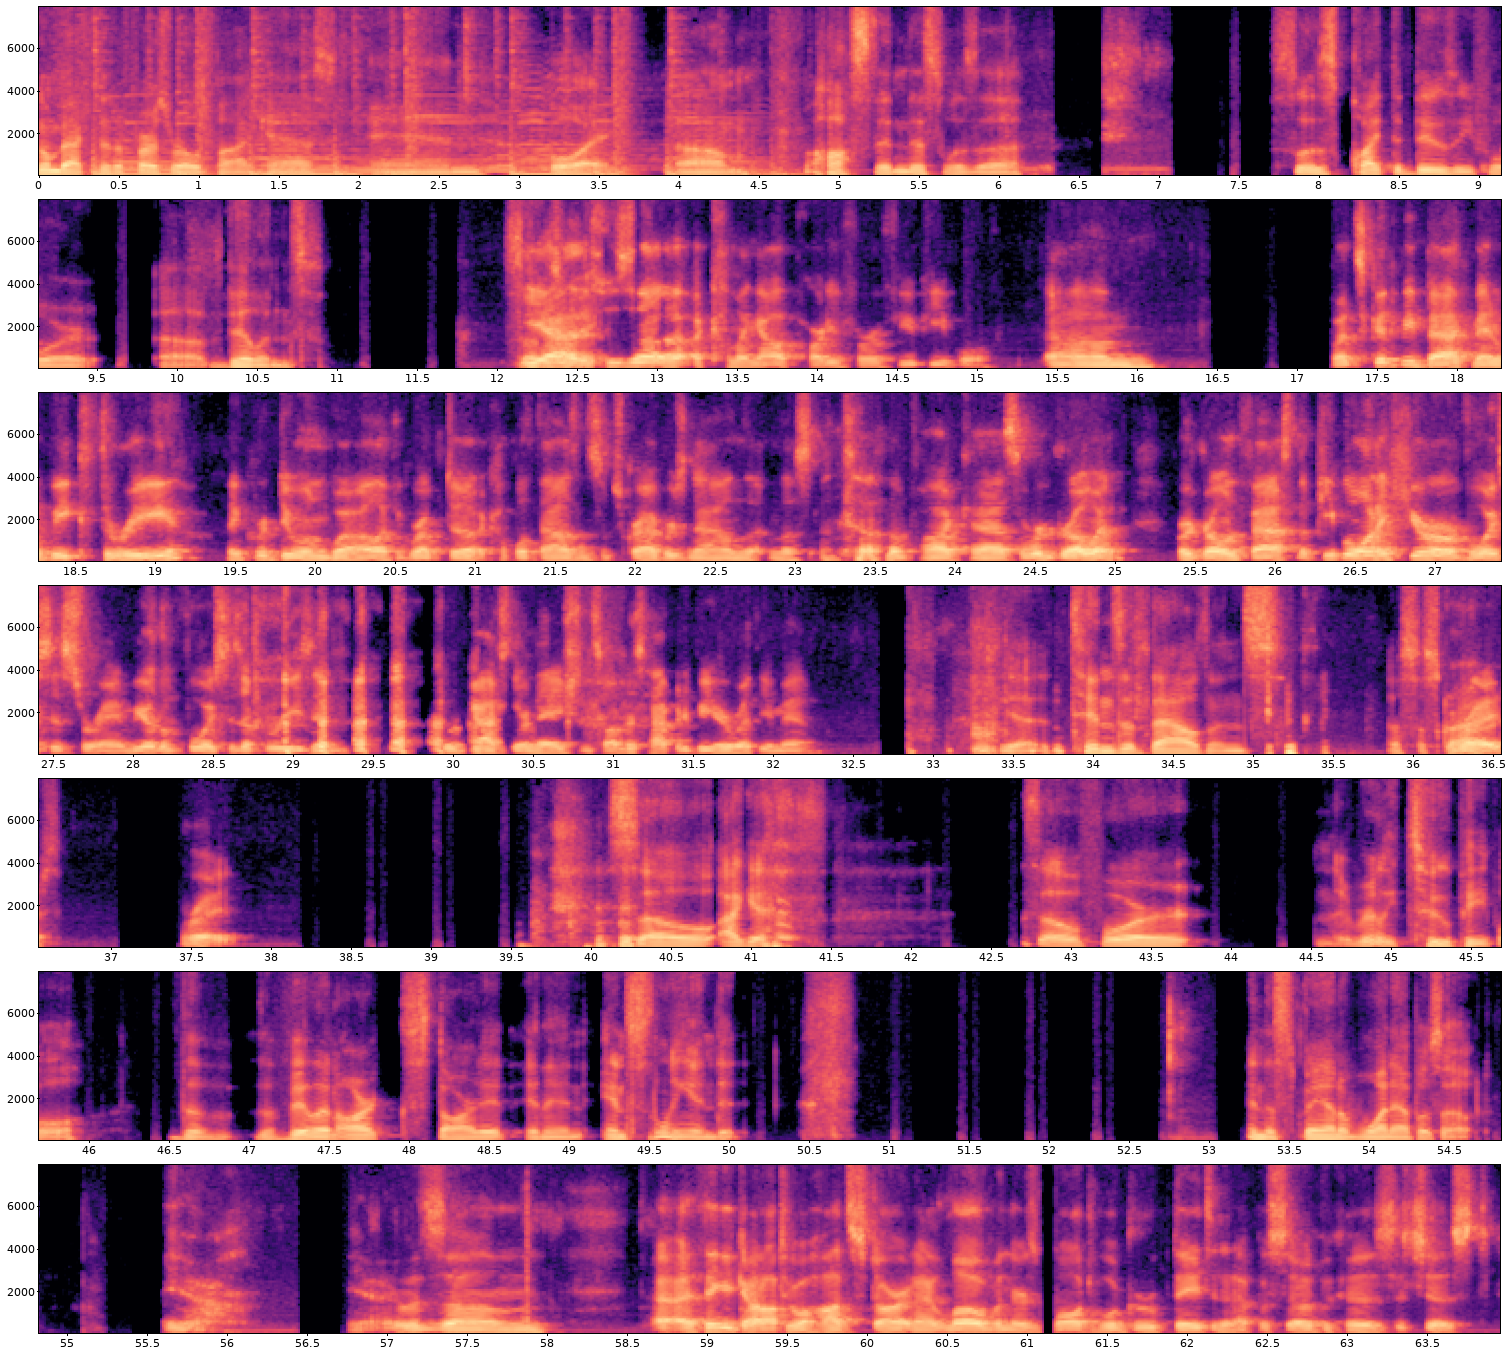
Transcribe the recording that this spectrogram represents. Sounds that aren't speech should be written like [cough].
Welcome back to the First Rose podcast. And boy, um, [laughs] Austin, this was a this was quite the doozy for uh, villains. So yeah, this was a, a, coming out party for a few people. Um, but it's good to be back, man. Week three, I think we're doing well. I think we're up to a couple thousand subscribers now on the, on the, [laughs] on the podcast. So we're growing. We're growing fast. The people want to hear our voices, Siran. We are the voices of reason [laughs] for Bachelor Nation. So I'm just happy to be here with you, man. Yeah, tens of thousands of subscribers. Right. Right. so [laughs] I guess so for really two people, the the villain arc started and then instantly ended in the span of one episode. Yeah. Yeah, it was um I think it got off to a hot start and I love when there's multiple group dates in an episode because it's just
